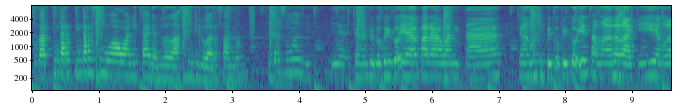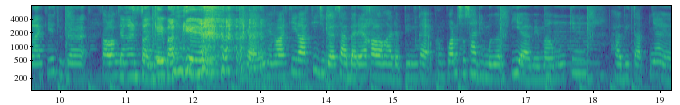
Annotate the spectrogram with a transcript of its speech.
tetap pintar-pintar semua wanita dan lelaki di luar sana. Pintar semua sih. Iya, jangan bego-bego ya para wanita. Jangan mau dibego-begoin sama lelaki. Yang lelaki juga tolong jangan bangke-bangke. Enggak, yang laki-laki juga sabar ya kalau ngadepin kayak perempuan susah dimengerti ya. Memang mungkin habitatnya ya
